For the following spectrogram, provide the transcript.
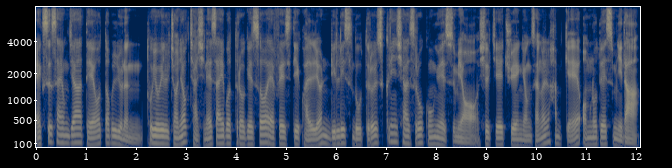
X 사용자 데어 W는 토요일 저녁 자신의 사이버트럭에서 FSD 관련 릴리스 노트를 스크린샷으로 공유했으며 실제 주행 영상을 함께 업로드했습니다.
